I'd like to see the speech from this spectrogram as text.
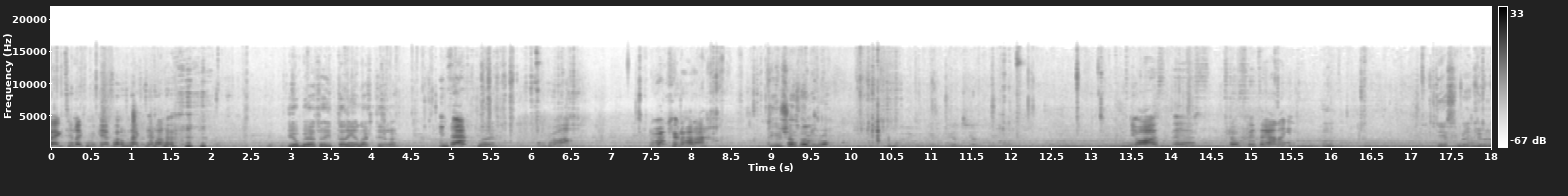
väger tillräckligt mycket för och nackdelar nu. Det jobbiga är att jag hittar inga nackdelar. inte? Nej, Bra. Det var kul att höra. jag tycker det känns väldigt bra. Jag eh, provflyttar gärna in. Det ska bli kul.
